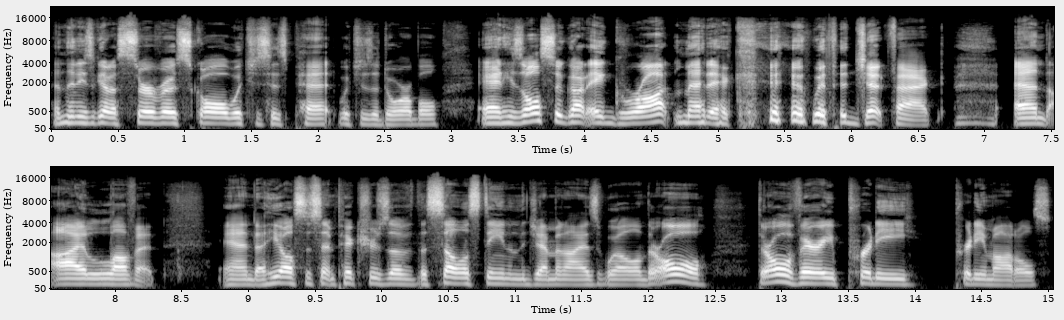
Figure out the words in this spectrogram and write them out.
and then he's got a servo skull, which is his pet, which is adorable. And he's also got a grot medic with a jetpack, and I love it. And uh, he also sent pictures of the Celestine and the Geminae as well. And they're all they're all very pretty pretty models.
